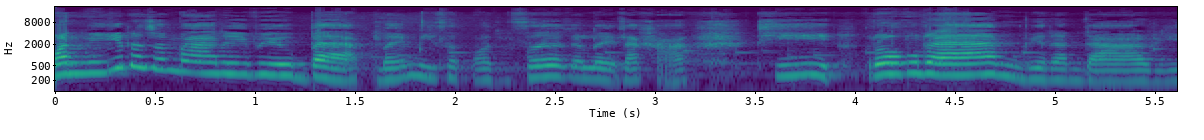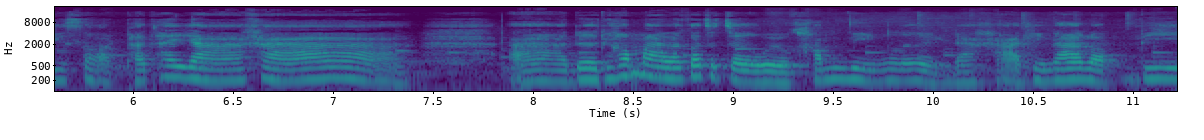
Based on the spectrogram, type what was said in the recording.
วันนี้เราจะมารีวิวแบบไม่มีสปอนเซอร์กันเลยนะคะ ที่โรงแรมวิรันดารีสอร์ทพัทยาค่ะเดินเข้ามาแล้วก็จะเจอเวลคัมดิ้งเลยนะคะ ที่หน้าล็อบบี้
